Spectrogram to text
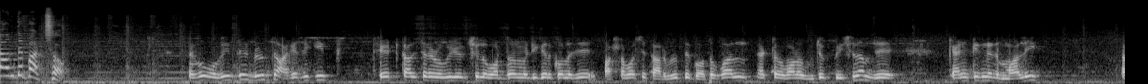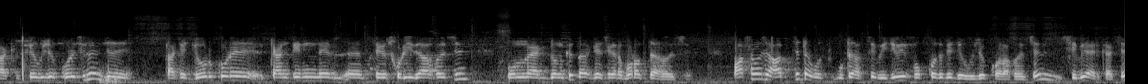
জানতে পারছ? দেখো, অভিজ্ঞদের বিরুদ্ধে আগে থেকেই থ্রেড কালচারের অভিযোগ ছিল বর্ধমান মেডিকেল কলেজে। পাশাপাশি তার বিরুদ্ধে গতকাল একটা আমার অভিযোগ পেয়েছিলাম যে ক্যান্টিনের মালিক তাকে সে অভিযোগ করেছিলেন যে তাকে জোর করে ক্যান্টিনের থেকে সরিয়ে দেওয়া হয়েছে। অন্য একজনকে তাকে সেখানে বরাদ দেওয়া হয়েছে। পাশাপাশি আজ যেটা উঠে আসছে, বিজেপির পক্ষ থেকে যে অভিযোগ করা হয়েছে সিবিআইয়ের কাছে,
